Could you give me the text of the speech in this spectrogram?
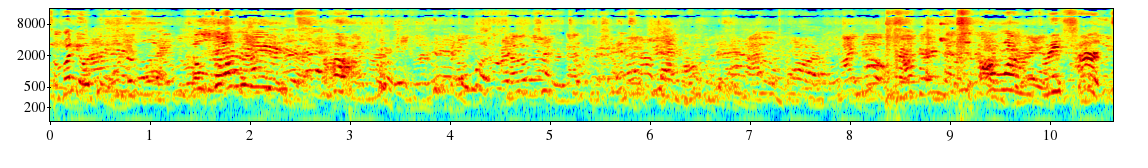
Somebody open it. I want a free shirt.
